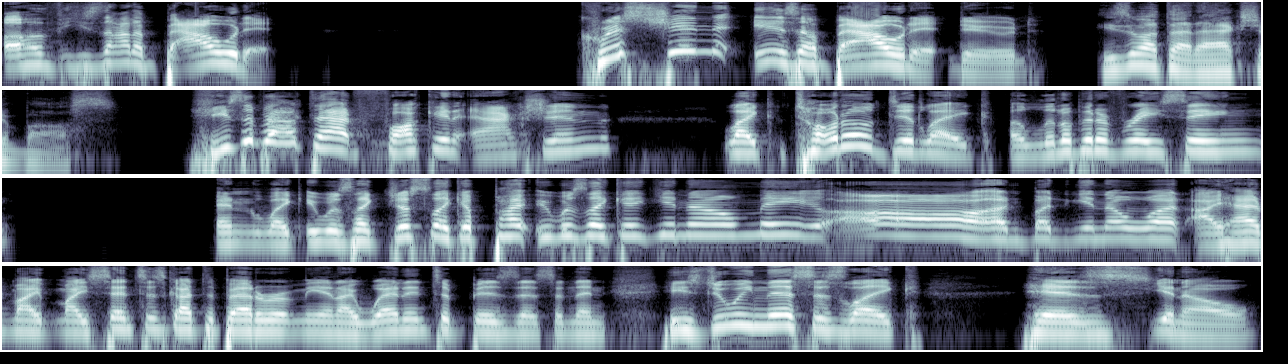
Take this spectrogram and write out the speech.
of he's not about it. Christian is about it, dude. He's about that action, boss. He's about that fucking action. Like Toto did like a little bit of racing and like it was like just like a pi- it was like a you know may oh and- but you know what I had my my senses got the better of me and I went into business and then he's doing this as like his you know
